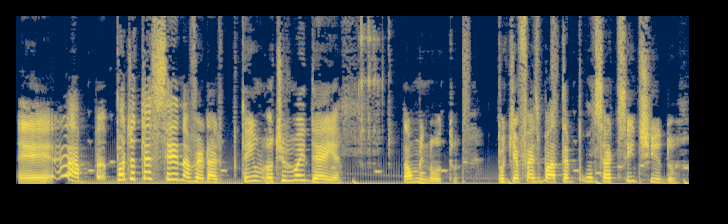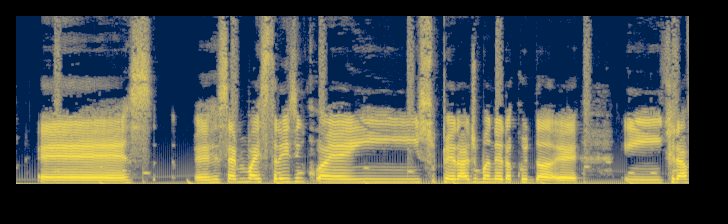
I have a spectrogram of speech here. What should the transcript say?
é, ah, pode até ser, na verdade. Tem, eu tive uma ideia. Dá um minuto. Porque faz até um certo sentido. É, é, recebe mais três em, é, em superar de maneira cuida, é, em criar,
